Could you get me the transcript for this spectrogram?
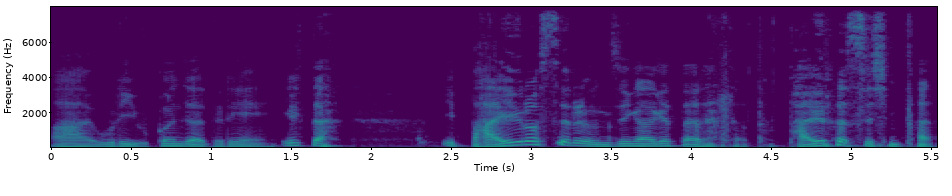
아 우리 유권자들이 일단 이 바이러스를 응징하겠다는 어떤 바이러스 심판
